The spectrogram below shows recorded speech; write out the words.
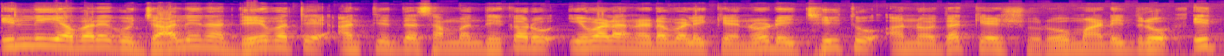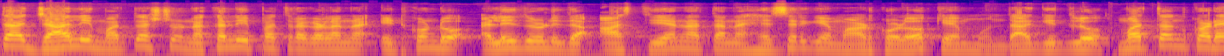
ಇಲ್ಲಿಯವರೆಗೂ ಜಾಲಿನ ದೇವತೆ ಅಂತಿದ್ದ ಸಂಬಂಧಿಕರು ಇವಳ ನಡವಳಿಕೆ ನೋಡಿ ಚೀತು ಅನ್ನೋದಕ್ಕೆ ಶುರು ಮಾಡಿದ್ರು. ಇತ್ತ ಜಾಲಿ ಮತ್ತಷ್ಟು ನಕಲಿ ಪತ್ರಗಳನ್ನ ಇಟ್ಕೊಂಡು ಅಳಿದುಳಿದ ಆಸ್ತಿಯನ್ನ ತನ್ನ ಹೆಸರಿಗೆ ಮಾಡ್ಕೊಳ್ಳೋಕೆ ಮುಂದಾಗಿದ್ಲು. ಮತ್ತೊಂದ್ ಕಡೆ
